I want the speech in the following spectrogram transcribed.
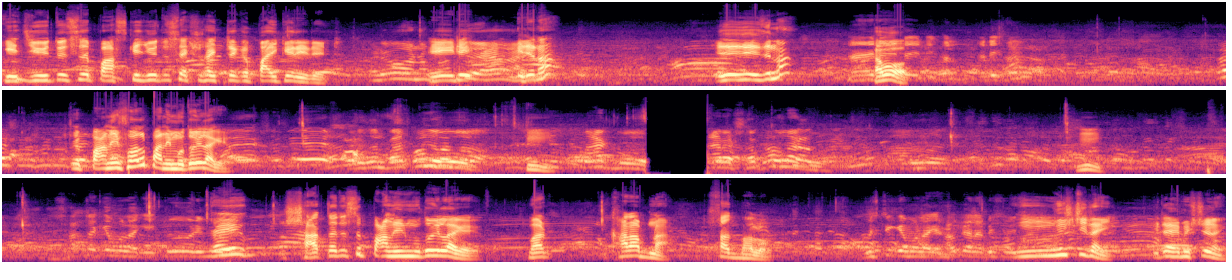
কেজি হইতেছে পাঁচ কেজি হইতেছে একশো ষাট টাকা পাইকারি রেট। এই হ্যাঁ। এটা না? এই যে- এই না? খাব? পানি ফল পানি মতোই লাগে। এই স্বাদটা হচ্ছে পানির মতোই লাগে বাট খারাপ না স্বাদ ভালো। মিষ্টি কেমন লাগে? হালকা না বেশি মিষ্টি? নাই এটা মিষ্টি নাই।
